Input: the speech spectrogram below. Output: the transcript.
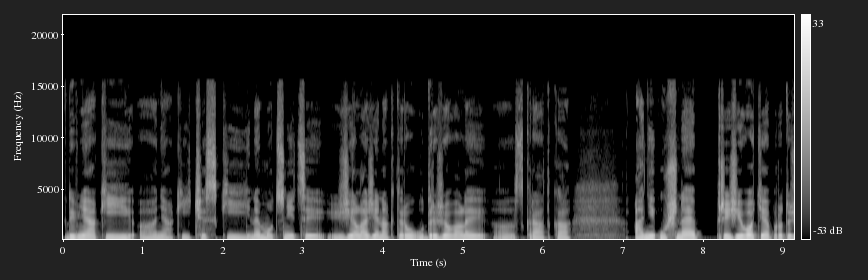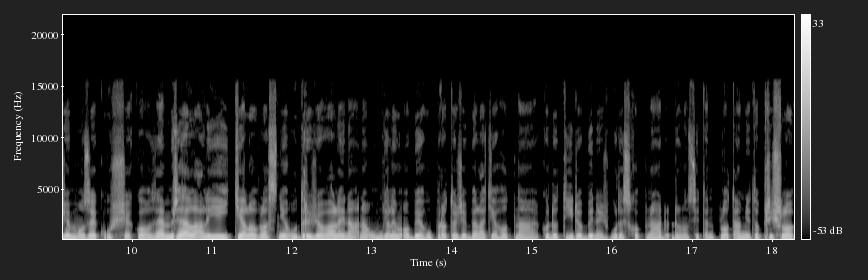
kdy v nějaký, eh, nějaký český nemocnici žila žena, kterou udržovali eh, zkrátka ani už ne při životě, protože mozek už jako zemřel, ale její tělo vlastně udržovali na, na umělém oběhu, protože byla těhotná jako do té doby, než bude schopná donosit ten plod. A mně to přišlo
